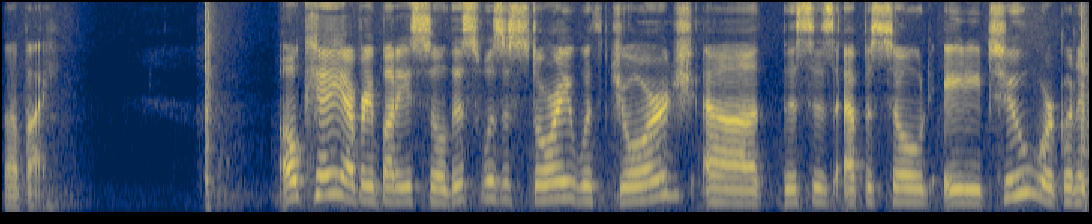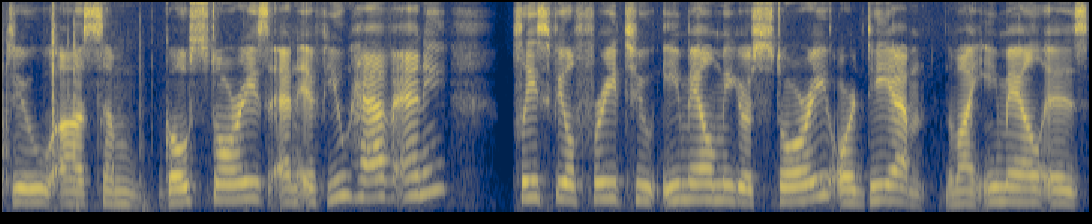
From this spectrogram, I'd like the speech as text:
Bye bye. Okay, everybody. So this was a story with George. Uh, this is episode 82. We're going to do uh, some ghost stories. And if you have any, please feel free to email me your story or DM. My email is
